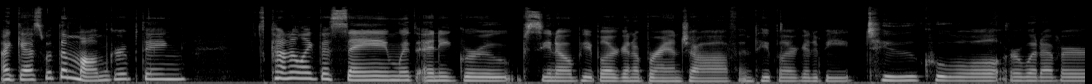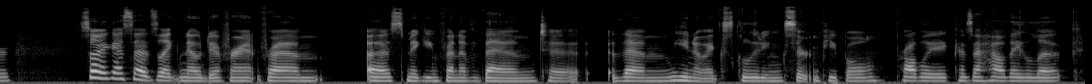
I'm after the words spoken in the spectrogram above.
I guess with the mom group thing, it's kind of like the same with any groups. You know, people are going to branch off and people are going to be too cool or whatever. So I guess that's like no different from us making fun of them to them, you know, excluding certain people, probably because of how they look.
